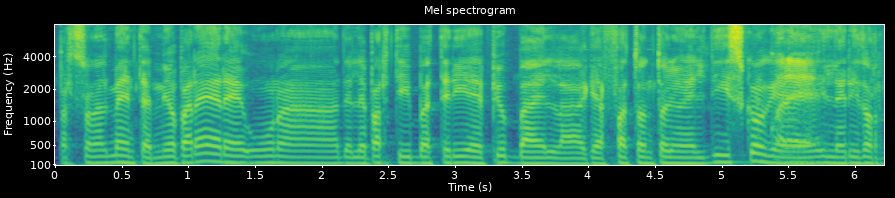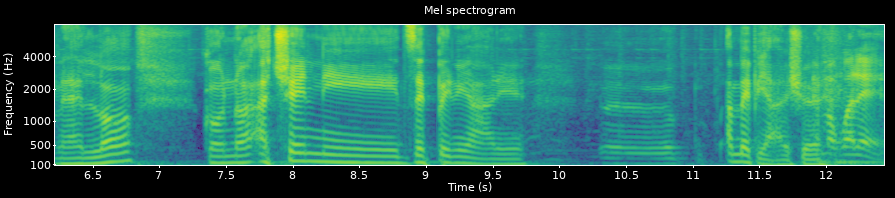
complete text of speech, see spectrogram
personalmente a mio parere, una delle parti di batterie più bella che ha fatto Antonio nel disco, che Qual è è? il ritornello, con accenni zeppeliniani. Eh, a me piace. Ma qual è?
